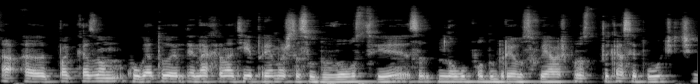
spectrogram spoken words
А, а, пак казвам, когато е, една храна ти я приемаш с удоволствие, много по-добре освояваш. Просто така се получи, че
